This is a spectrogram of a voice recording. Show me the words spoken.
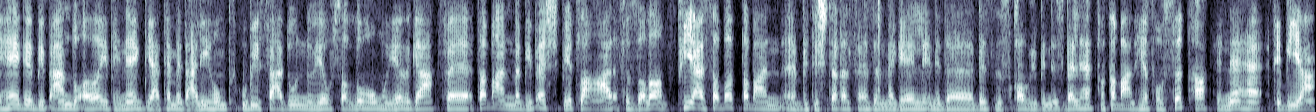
يهاجر بيبقى عنده قرايب هناك بيعتمد عليهم وبيساعدوه إنه يوصل لهم ويرجع. فطبعا ما بيبقاش بيطلع في الظلام. في عصابات طبعا بتشتغل في هذا المجال لأن ده بزنس قوي بالنسبة لها. فطبعا هي فرصتها إنها تبيع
